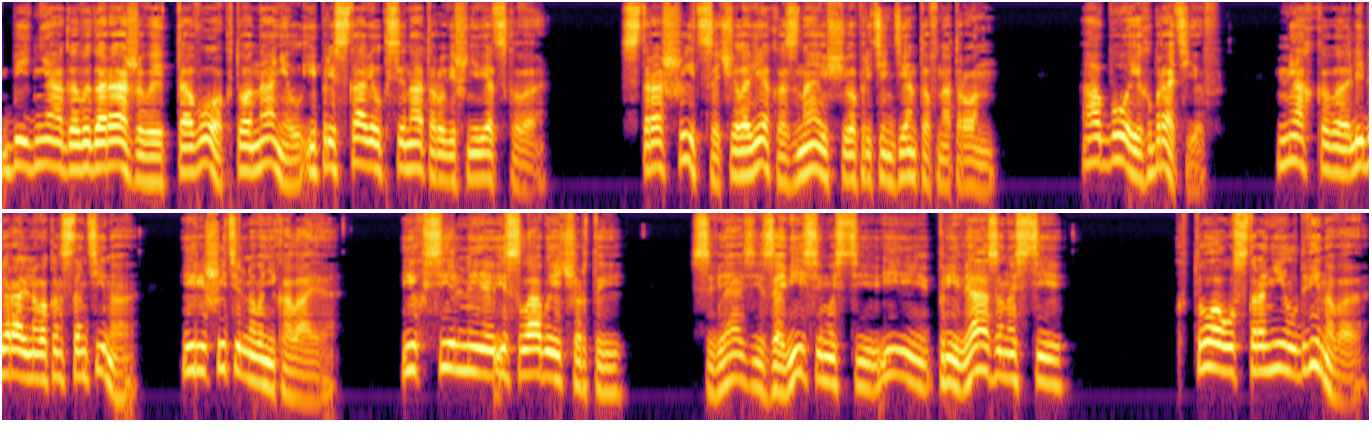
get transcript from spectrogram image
Бедняга выгораживает того, кто нанял и приставил к сенатору Вишневецкого. Страшится человека, знающего претендентов на трон. Обоих братьев. Мягкого либерального Константина и решительного Николая. Их сильные и слабые черты. Связи, зависимости и привязанности. Кто устранил Двинова?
